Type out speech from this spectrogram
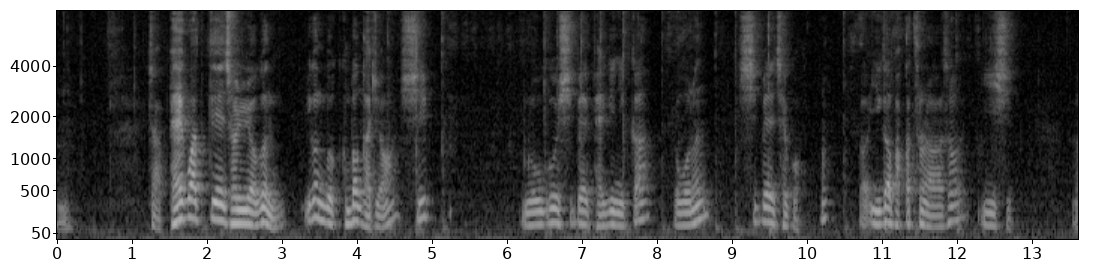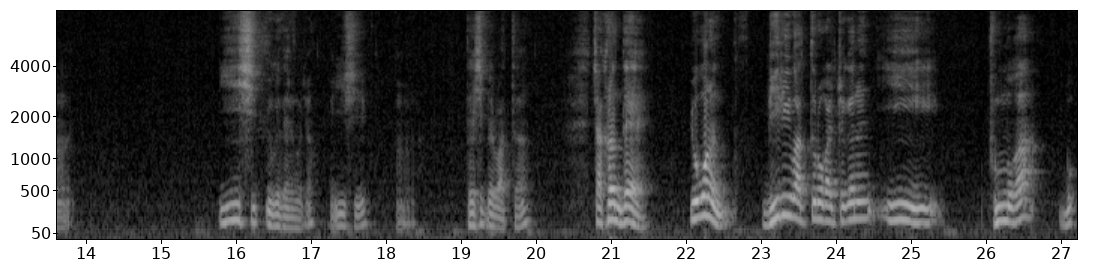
음. 자, 100와트의 전력은 이건 뭐 금방 가죠. 10 로그 10의 100이니까 요거는 10의 제곱. 어? 2가 바깥으로 나와서 20. 어, 20 요게 되는 거죠. 20 어, 데시벨 와트. 자, 그런데 요거는 미리 와트로 갈 적에는 이 분모가 뭐,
